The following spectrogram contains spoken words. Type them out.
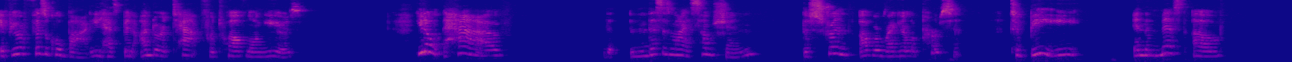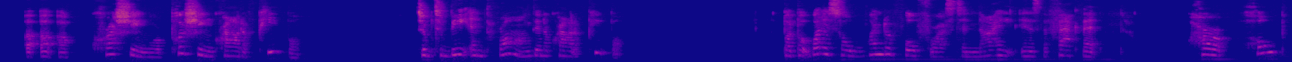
if your physical body has been under attack for 12 long years, you don't have, this is my assumption, the strength of a regular person to be in the midst of a, a, a crushing or pushing crowd of people, to, to be enthroned in a crowd of people. But but what is so wonderful for us tonight is the fact that her hope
